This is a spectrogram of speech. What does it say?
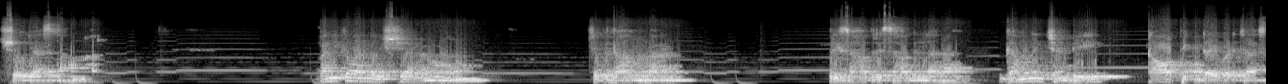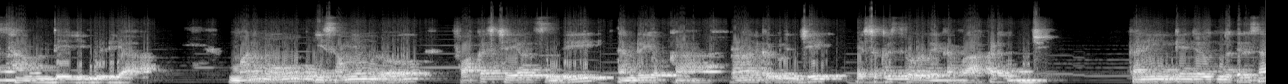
షో చేస్తా ఉన్నారు. పనికిమాలిన విషయాలను చెబుతా ఉన్నారు. ప్రి సహోదరి సహోదరులారా గమనించండి టాపిక్ డైవర్ట్ చేస్తా ఉంది మీడియా మనము ఈ సమయంలో ఫోకస్ చేయాల్సింది తండ్రి యొక్క ప్రణాళిక గురించి యశుక్రీస్తు ప్రభువు యొక్క రాకడ గురించి. కానీ ఇంకేం జరుగుతుందో తెలుసా?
